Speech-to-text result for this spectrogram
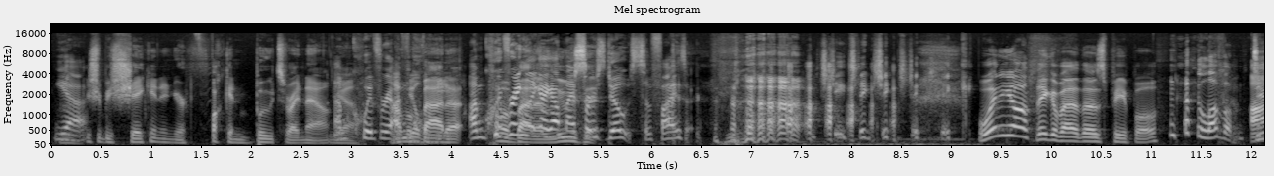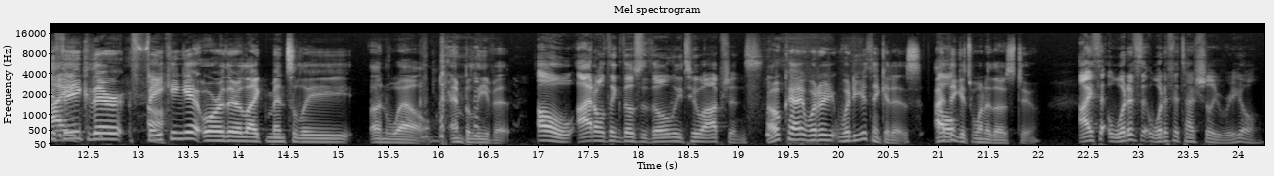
Yeah. You should be shaking in your fucking boots right now. I'm Yeah. quivering. I I'm, feel about the to. I'm quivering about like I got my lose it. first dose of Pfizer. shake, shake, shake, shake, shake. What do y'all think about those people? I love them. Do you I- think they're faking it or they're like mentally unwell and believe it? Oh, I don't think those are the only two options. Okay, what are you, what do you think it is? I Oh. think it's one of those two. I th- what if what if it's actually real?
